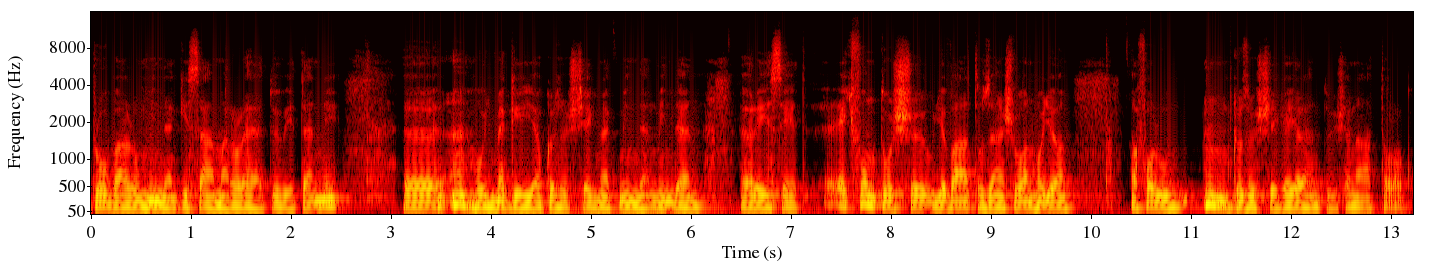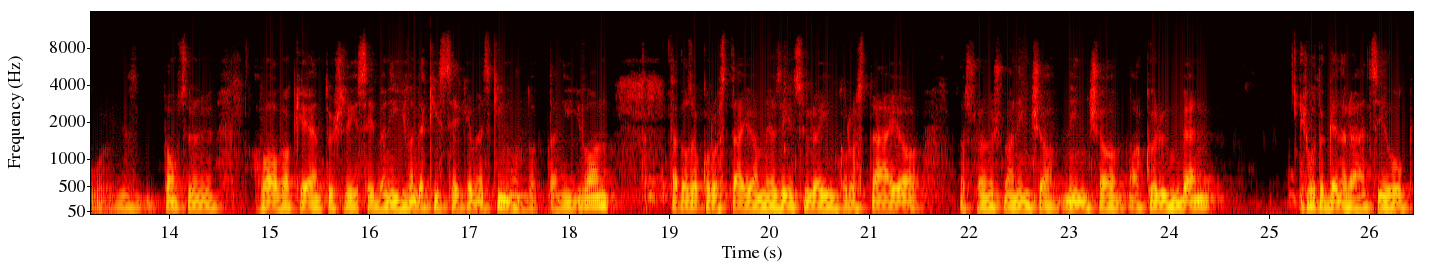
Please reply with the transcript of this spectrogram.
próbálunk mindenki számára lehetővé tenni, hogy megélje a közösségnek minden, minden részét. Egy fontos ugye, változás van, hogy a, a falu közössége jelentősen átalakul. Ez valószínűleg a falvak jelentős részében így van, de Kiszékében ez kimondottan így van. Tehát az a korosztály, ami az én szüleim korosztálya, az sajnos már nincs a, nincs a, a körünkben, és volt a generációk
